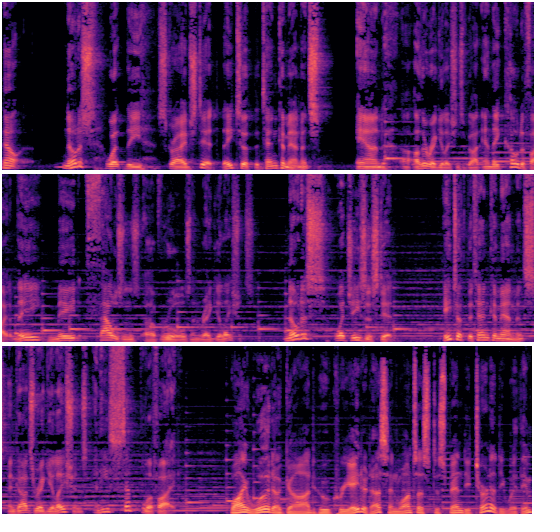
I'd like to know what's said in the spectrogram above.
Now, notice what the scribes did. They took the Ten Commandments and uh, other regulations of God and they codified them. They made thousands of rules and regulations. Notice what Jesus did. He took the Ten Commandments and God's regulations and he simplified. Why would a God who created us and wants us to spend eternity with Him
